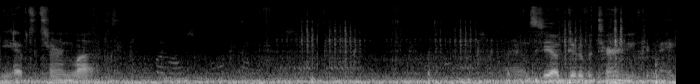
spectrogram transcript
you have to turn left. But also And see how good of a turn you can make.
